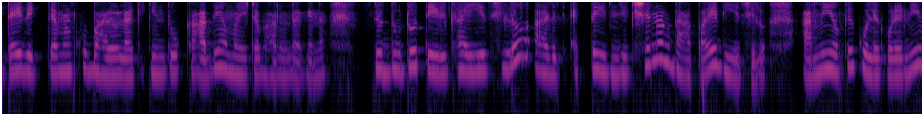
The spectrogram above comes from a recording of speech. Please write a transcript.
এটাই দেখতে আমার খুব ভালো লাগে, কিন্তু কাঁদে, আমার এটা ভালো লাগে না। তো দুটো তেল খাইয়েছিল আর একটা ইঞ্জেকশন ওর বাপায়ে দিয়েছিল। আমি ওকে কোলে করে নিয়ে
